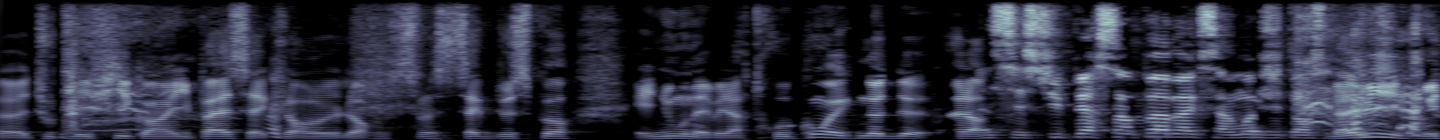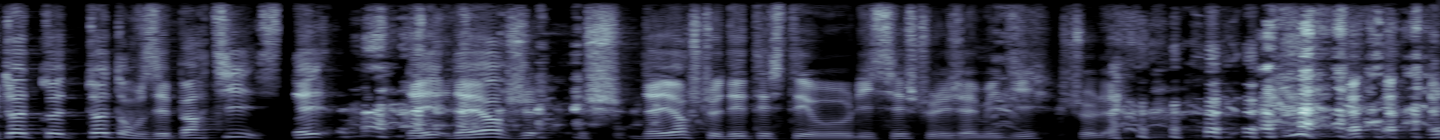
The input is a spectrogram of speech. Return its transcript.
euh, toutes les filles quand ils passent avec leur leur sac de sport et nous on avait l'air trop con avec notre de- alors Ah, C'est super sympa, Max. hein. Moi, j'étais en bah oui, mais toi toi toi t'en faisais partie. Et d'ailleurs- D'ailleurs je, je- d'ailleurs je te détestais au lycée, je te l'ai jamais dit. Je te l'ai- Eh,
